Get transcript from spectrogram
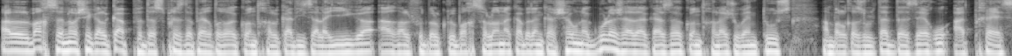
El Barça no aixeca el cap després de perdre contra el Cádiz a la Lliga. Ara el Futbol Club Barcelona acaba d'encaixar una golejada a casa contra la Juventus amb el resultat de 0 a 3.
